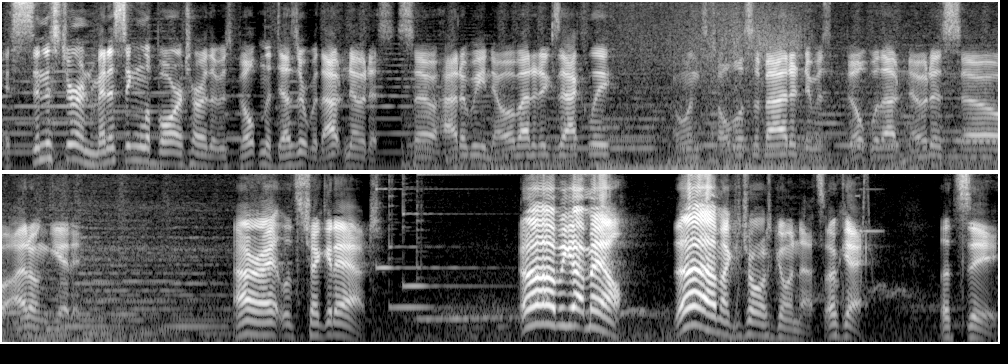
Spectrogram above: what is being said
a sinister and menacing laboratory that was built in the desert without notice. So how do we know about it exactly? No one's told us about it, and it was built without notice, so I don't get it. Alright, let's check it out. Oh, we got mail! Ah, my controller's going nuts. Okay, let's see.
